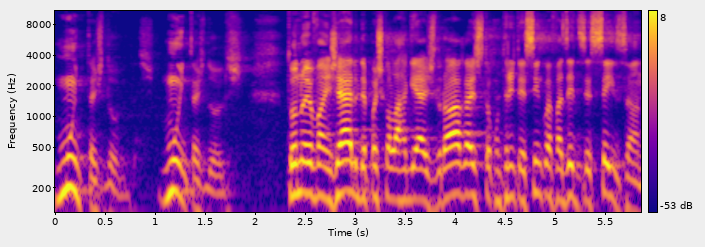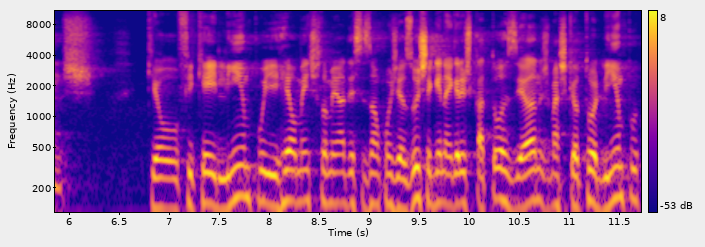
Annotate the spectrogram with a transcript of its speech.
muitas dúvidas, muitas dúvidas. Estou no Evangelho, depois que eu larguei as drogas, estou com 35, vai fazer 16 anos que eu fiquei limpo e realmente tomei uma decisão com Jesus. Cheguei na igreja com 14 anos, mas que eu estou limpo.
